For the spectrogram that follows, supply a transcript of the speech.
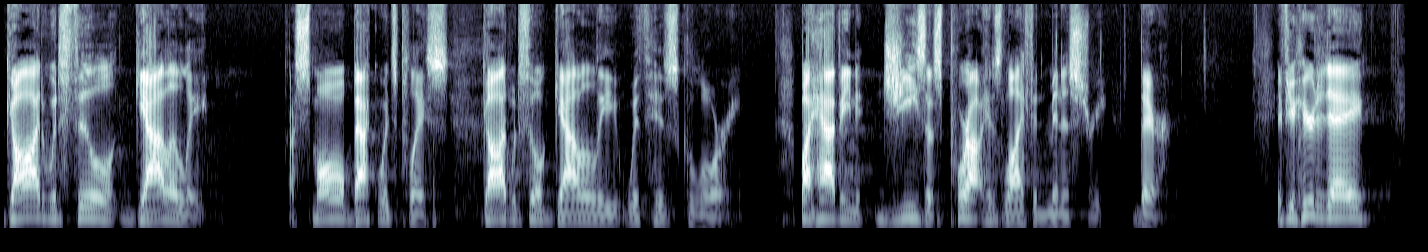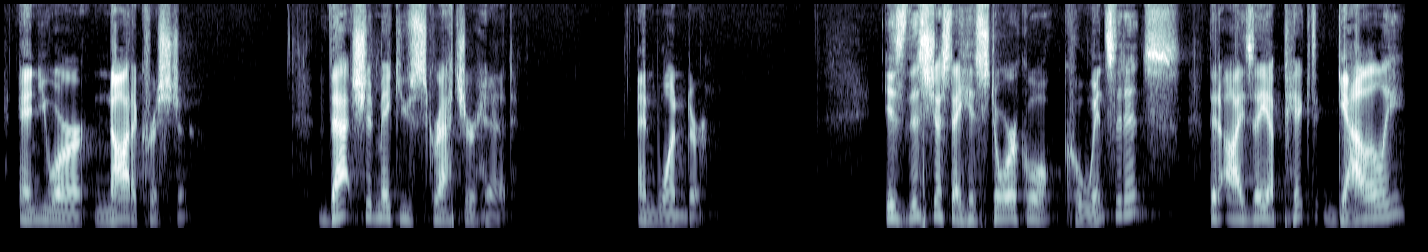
God would fill Galilee, a small backwoods place. God would fill Galilee with his glory by having Jesus pour out his life in ministry there. If you're here today and you are not a Christian, that should make you scratch your head and wonder is this just a historical coincidence that Isaiah picked Galilee?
